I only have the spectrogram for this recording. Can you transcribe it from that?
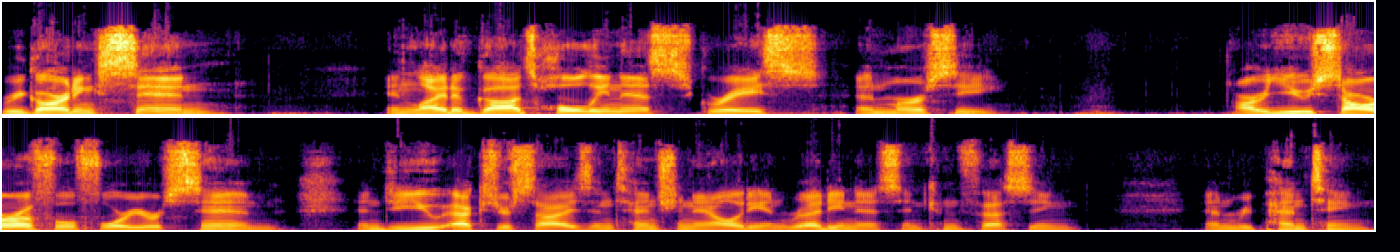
regarding sin in light of God's holiness, grace, and mercy? Are you sorrowful for your sin? And do you exercise intentionality and readiness in confessing and repenting?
